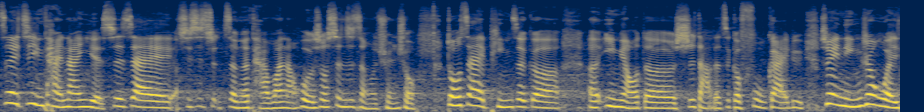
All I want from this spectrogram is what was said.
最近台南也是在，其实整个台湾啊，或者说甚至整个全球都在拼这个呃疫苗的施打的这个覆盖率。所以您认为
